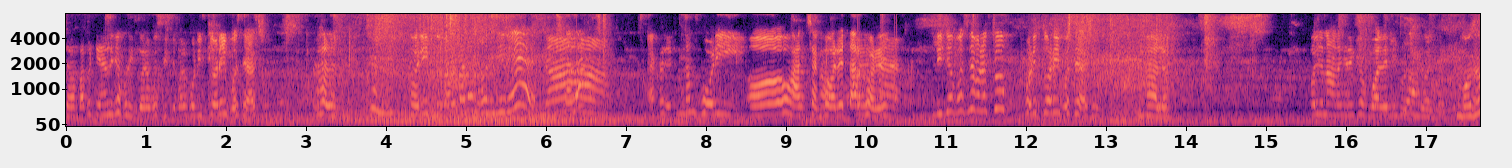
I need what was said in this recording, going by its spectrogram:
বাপে টেনে নিয়ে হরিদ্বারে বসে দিতে পারো হরিদ্বারেই বসে আছো। ভালো। হরিদ্বার মানে মন্দিরে? না। একটা যেটার নাম হরি। ও আচ্ছা ঘরে তার ঘরে। হ্যাঁ। লিজে বসে মানে চুপ হরিদ্বারেই বসে আছো। ভালো। ওই জন্য আমাদের এখানে কেউ বলেনি হরিদ্বার। মধু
